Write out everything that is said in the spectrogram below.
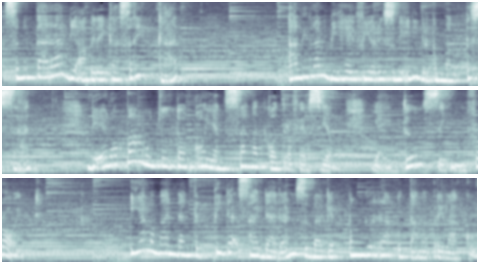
Sementara di Amerika Serikat, aliran behaviorisme ini berkembang pesat, di Eropa muncul tokoh yang sangat kontroversial, yaitu Sigmund Freud. Ia memandang ketidaksadaran sebagai penggerak utama perilaku.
